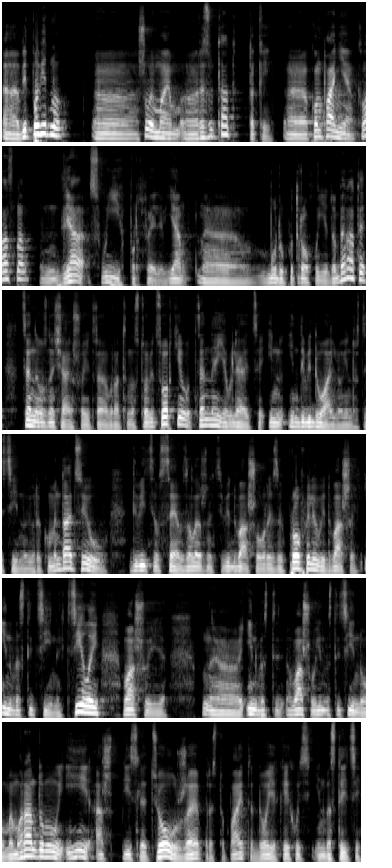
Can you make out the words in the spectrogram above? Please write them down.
Відповідно, Що ми маємо? Е, Результат такий. Е, Компанія класна для своїх портфелів. Я е, буду потроху її добирати. Це не означає, що її треба брати на 100%. Це не є індивідуальною інвестиційною рекомендацією. Дивіться все в залежності від вашого ризик профілю, від ваших інвестиційних цілей, вашої, е, інвести... вашого інвестиційного меморандуму, і аж після цього вже приступайте до якихось інвестицій.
